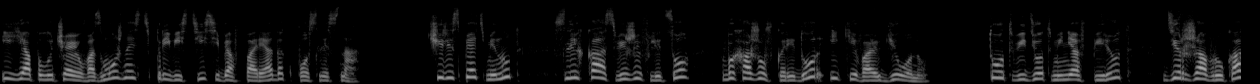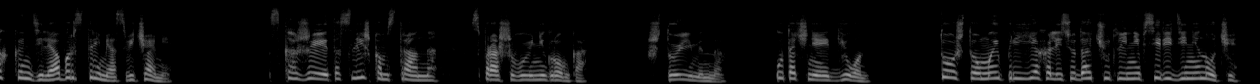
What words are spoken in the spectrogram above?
и я получаю возможность привести себя в порядок после сна. Через пять минут, слегка освежив лицо, выхожу в коридор и киваю Геону. Тот ведет меня вперед, держа в руках канделябр с тремя свечами. «Скажи, это слишком странно», Спрашиваю негромко. «Что именно?» — уточняет Геон. «То, что мы приехали сюда чуть ли не в середине ночи».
